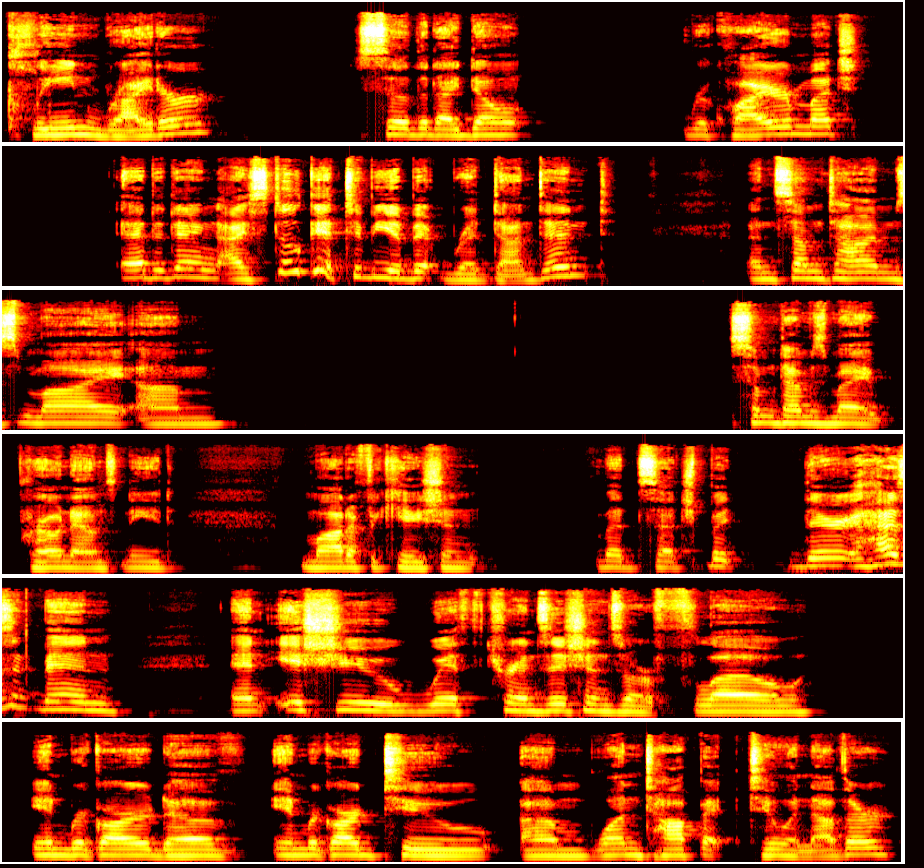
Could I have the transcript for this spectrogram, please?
clean writer so that I don't require much editing. I still get to be a bit redundant, and sometimes my um, sometimes my pronouns need modification, but such. But there hasn't been an issue with transitions or flow in regard of in regard to um, one topic to another.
